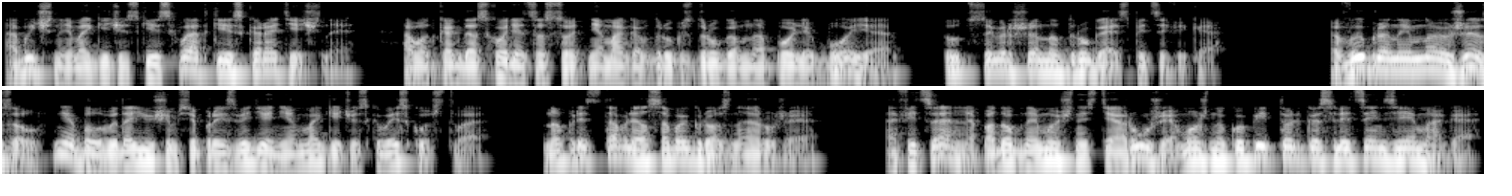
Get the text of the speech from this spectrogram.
Обычные магические схватки скоротечные, а вот когда сходятся сотни магов друг с другом на поле боя, тут совершенно другая специфика. Выбранный мною жезл не был выдающимся произведением магического искусства, но представлял собой грозное оружие. Официально подобной мощности оружия можно купить только с лицензией мага,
